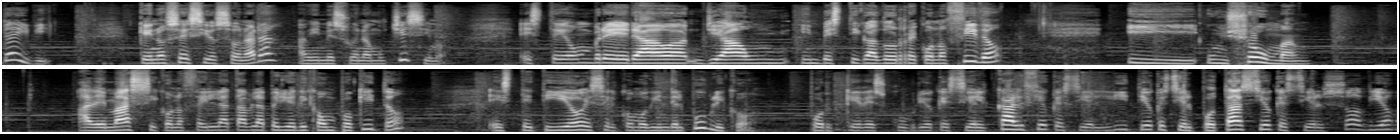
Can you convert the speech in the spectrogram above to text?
David, que no sé si os sonará, a mí me suena muchísimo. Este hombre era ya un investigador reconocido y un showman. Además, si conocéis la tabla periódica un poquito, este tío es el comodín del público, porque descubrió que si el calcio, que si el litio, que si el potasio, que si el sodio,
